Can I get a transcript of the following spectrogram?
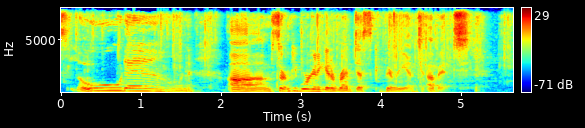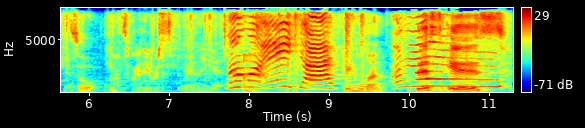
Slow down. Um, certain people were going to get a red disc variant of it. So that's why they were spoiling it. Mama, ate. Okay, hold on. This is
